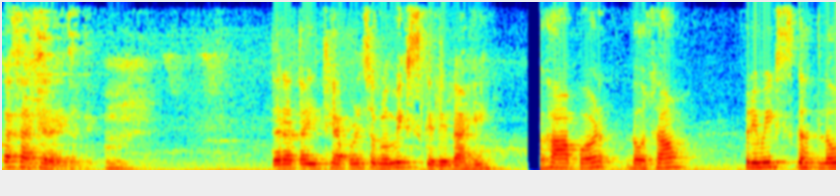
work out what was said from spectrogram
कसा चिरायचा ते? तर आता इथे आपण सगळं मिक्स केलेलं आहे. हा आपण डोसा प्रीमिक्स घातलो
